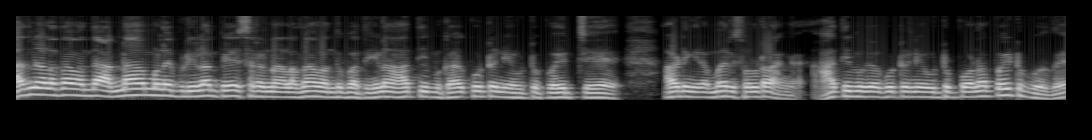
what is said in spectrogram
அதனால தான் வந்து அண்ணாமலை இப்படிலாம் பேசுகிறனால தான் வந்து பார்த்திங்கன்னா அதிமுக கூட்டணியை விட்டு போயிடுச்சு அப்படிங்கிற மாதிரி சொல்கிறாங்க அதிமுக கூட்டணியை விட்டு போனால் போயிட்டு போகுது.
